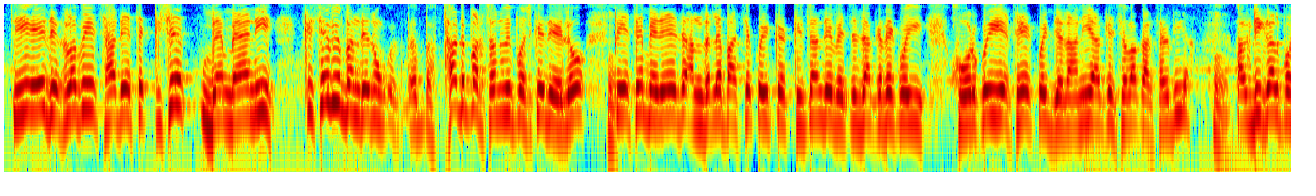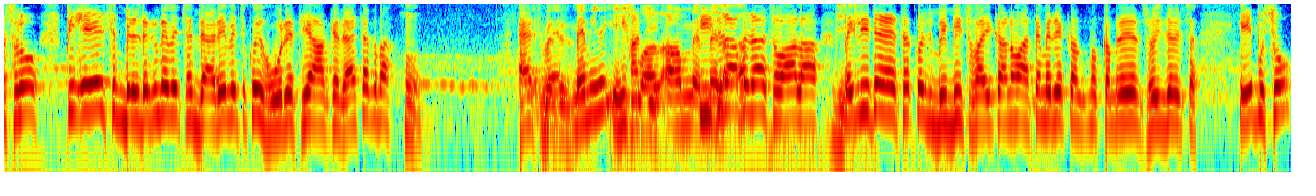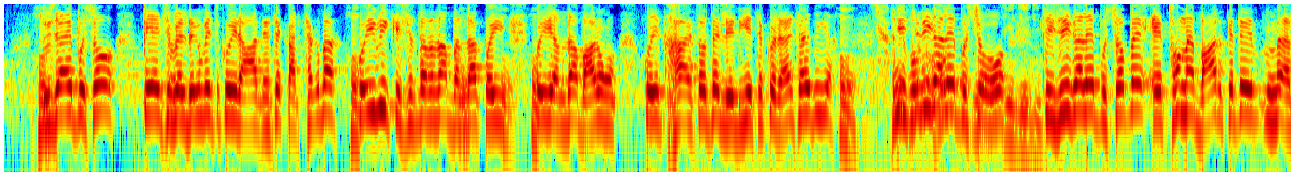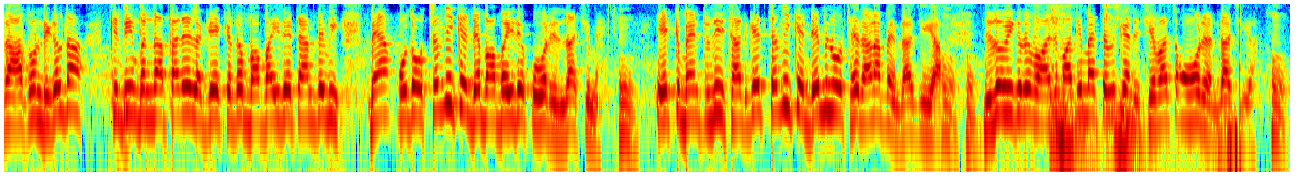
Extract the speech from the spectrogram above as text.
ਤੁਸੀਂ ਇਹ ਦੇਖ ਲਓ ਵੀ ਸਾਡੇ ਇੱਥੇ ਕਿਸੇ ਮੈਂ ਮੈਂ ਨਹੀਂ ਕਿਸੇ ਵੀ ਬੰਦੇ ਨੂੰ ਥਰਡ ਪਰਸਨ ਵੀ ਪੁੱਛ ਕੇ ਦੇ ਲਓ ਵੀ ਇੱਥੇ ਮੇਰੇ ਅੰਦਰਲੇ ਪਾਸੇ ਕੋਈ ਕਿਚਨ ਦੇ ਵਿੱਚ ਜਾਂ ਕਿਤੇ ਕੋਈ ਹੋਰ ਕੋਈ ਇੱਥੇ ਕੋਈ ਜਨਾਨੀ ਆ ਕੇ ਸੇਵਾ ਕਰ ਸਕਦੀ ਆ। ਅਗਲੀ ਗੱਲ ਪੁੱਛ ਲਓ ਵੀ ਇਸ ਬਿਲਡਿੰਗ ਦੇ ਵਿੱਚ ਦਾਇਰੇ ਵਿੱਚ ਕੋਈ ਹੋਰ ਇੱਥੇ ਆ ਕੇ ਰਹਿ ਸਕਦਾ। ਇਸ ਮੈਂ- ਵੀ ਨਾ ਇਹੀ ਸਵਾਲ ਆਮ ਮੈਂ- ਮੈਂ ਤੀਸਰਾ ਲਾਇਆ। ਮੇਰਾ ਸਵਾਲ ਆ। ਪਹਿਲੀ ਤੇ ਇੱਥੇ ਕੁਝ ਬੀਬੀ ਸਫ਼ਾਈ ਕਰਨ ਵਾਸਤੇ ਮੇਰੇ ਕਮ- ਕਮਰੇ ਦੇ ਰਸੋਈ ਦੇ ਵਿੱਚ ਇਹ ਪੁੱਛੋ ਦੂਜਾ ਇਹ ਪੁੱਛੋ ਕਿ ਇਸ ਬਿਲਡਿੰਗ ਵਿੱਚ ਕੋਈ ਰਾਤ ਇੱਥੇ ਕੱਟ ਸਕਦਾ? ਕੋਈ ਵੀ ਕਿਸੇ ਤਰ੍ਹਾਂ ਦਾ ਬੰਦਾ ਕੋਈ ਕੋਈ ਆਉਂਦਾ ਬਾਹਰੋਂ ਕੋਈ ਖਾਸ ਤੌਰ ਤੇ ਲੇਡੀ ਇੱਥੇ ਕੋਈ ਰਹਿ ਸਕਦੀ ਆ? ਤੀਸਰੀ ਗੱਲ ਇਹ ਪੁੱਛੋ। ਤੀਸਰੀ ਗੱਲ ਇਹ ਪੁੱਛੋ ਵੀ ਇੱਥੋਂ ਮੈਂ ਬਾਹਰ ਕਿਤੇ ਰਾਤ ਨੂੰ ਨਿਕਲਦਾ ਕਿੰਨੀ ਬੰਦਾ ਪਹਿਰੇ ਲੱਗੇ ਕਿਤੇ ਬਾਬਾ ਜੀ ਦੇ ਟਾਈਮ ਤੇ ਵੀ ਮੈਂ ਉਦੋਂ 24 ਘੰਟੇ ਬਾਬਾ ਜੀ ਦੇ ਕੋਲ ਰਹਿੰਦਾ ਸੀ ਮੈਂ। ਇੱਕ ਮਿੰਟ ਨਹੀਂ ਛੱਡ ਕੇ 24 ਘੰਟੇ ਮੈਨੂੰ ਉੱਥੇ ਰਹਿਣਾ ਪੈਂਦਾ ਸੀਗਾ। ਜਦੋਂ ਵੀ ਕਿਤੇ ਆਵਾਜ਼ ਮਾਰਦੀ ਮੈਂ 24 ਘੰਟੇ ਸੇਵਾ 'ਚ ਉਹ ਰਹਿੰਦਾ ਸੀਗਾ। ਹੂੰ।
